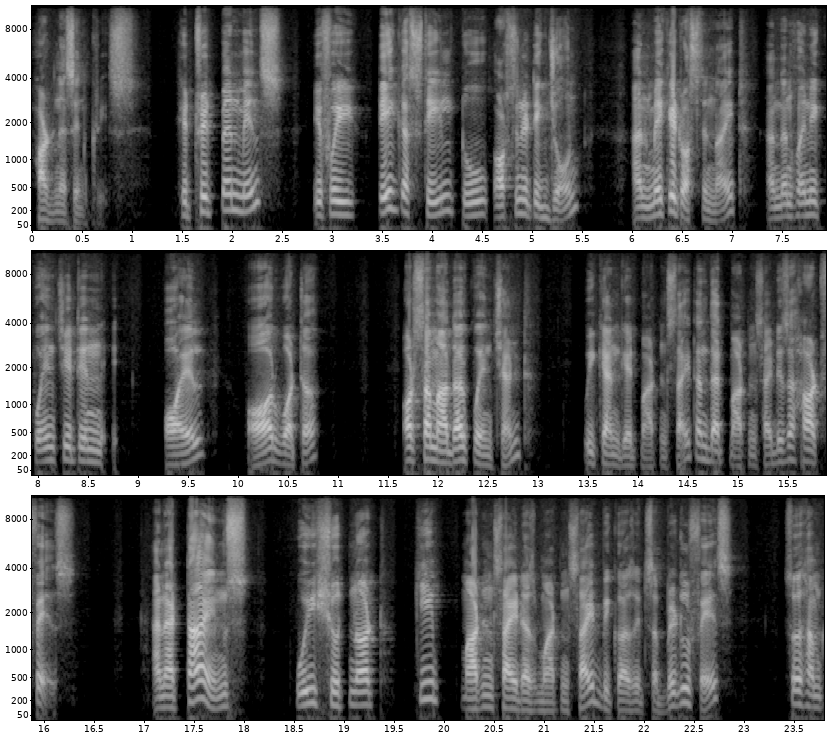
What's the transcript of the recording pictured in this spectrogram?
hardness increase. Heat treatment means if we take a steel to austenitic zone and make it austenite and then when we quench it in oil or water or some other quenchant we can get martensite and that martensite is a hard phase. And at times we should not keep martensite as martensite because it is a brittle phase. So, some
